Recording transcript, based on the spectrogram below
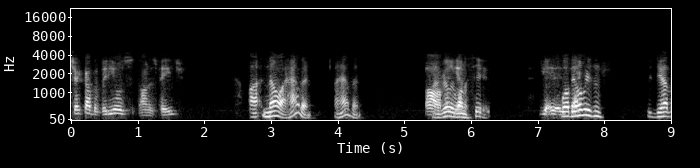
check out the videos on his page? Uh, no, I haven't. I haven't. Oh, I really want to see it. Yeah, Well, the only reason do you have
